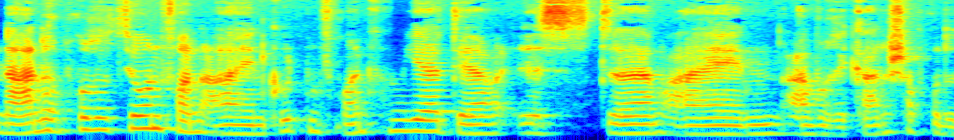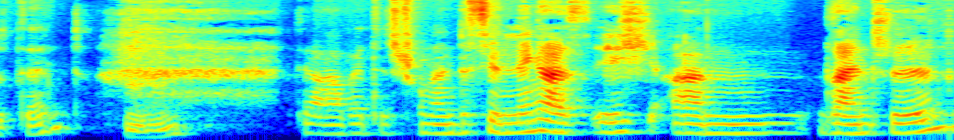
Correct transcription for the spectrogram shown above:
eine andere Produktion von einem guten Freund von mir, der ist ähm, ein amerikanischer Produzent. Mhm. Der arbeitet schon ein bisschen länger als ich an seinen Film.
